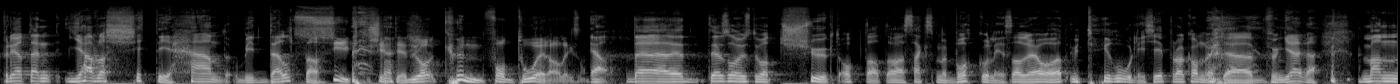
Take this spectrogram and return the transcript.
Fordi at det er en jævla shitty hand å bli delta. Sykt shitty. Du har kun fått toere, liksom. Ja, det, det er sånn Hvis du var sjukt opptatt av å ha sex med brokkoli, så hadde det vært utrolig kjipt, for da kan du ikke fungere. Men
